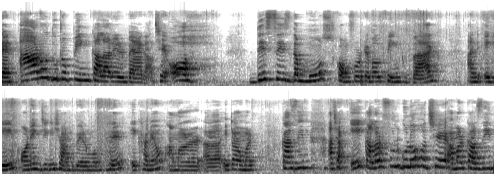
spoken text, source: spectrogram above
দেন আরও দুটো পিঙ্ক কালারের ব্যাগ আছে। ওহ! This is the most comfortable pink bag and again অনেক জিনিস আসবে এর মধ্যে। এখানেও আমার এটা আমার কাজিন আচ্ছা এই কালারফুলগুলো হচ্ছে আমার কাজিন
